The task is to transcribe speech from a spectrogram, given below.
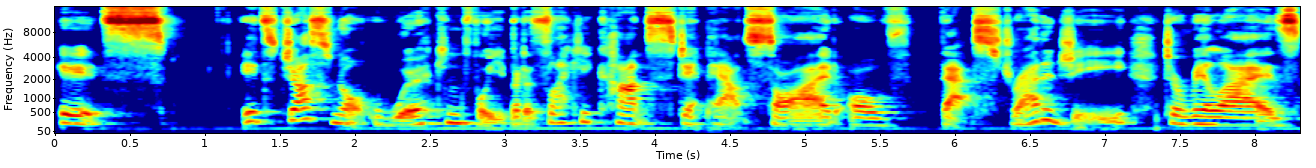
it's it's just not working for you, but it's like you can't step outside of that strategy to realize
